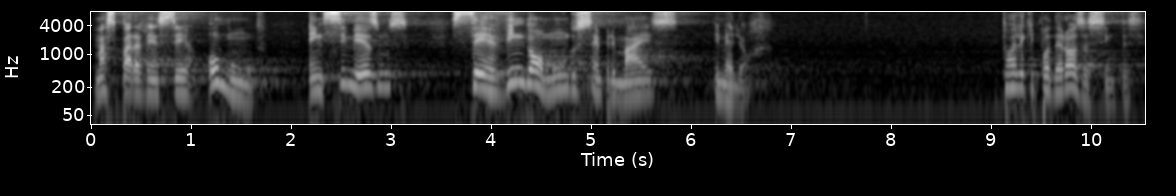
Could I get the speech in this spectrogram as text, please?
mas para vencer o mundo em si mesmos, servindo ao mundo sempre mais e melhor. Então, olha que poderosa síntese.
